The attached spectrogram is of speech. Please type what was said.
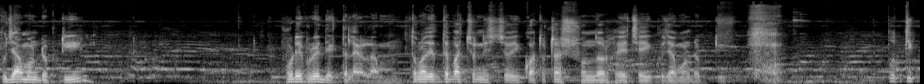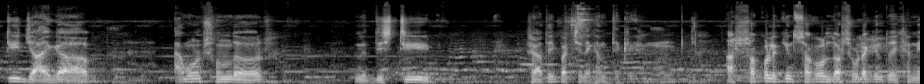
পূজা মণ্ডপটি ঘুরে ঘুরে দেখতে লাগলাম। তোমরা দেখতে পাচ্ছ নিশ্চয়ই কতটা সুন্দর হয়েছে এই পূজা মণ্ডপটি। প্রত্যেকটি জায়গা এমন সুন্দর মানে দৃষ্টি ফেরাতেই পারছি না এখান থেকে। আর সকলে কিন্তু সকল দর্শকরা কিন্তু এখানে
